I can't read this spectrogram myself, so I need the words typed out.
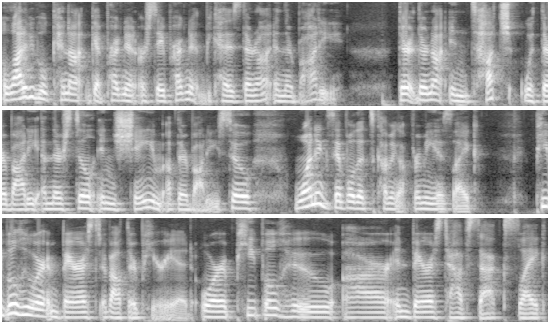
a lot of people cannot get pregnant or stay pregnant because they're not in their body. They're, they're not in touch with their body and they're still in shame of their body. So, one example that's coming up for me is like people who are embarrassed about their period or people who are embarrassed to have sex like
